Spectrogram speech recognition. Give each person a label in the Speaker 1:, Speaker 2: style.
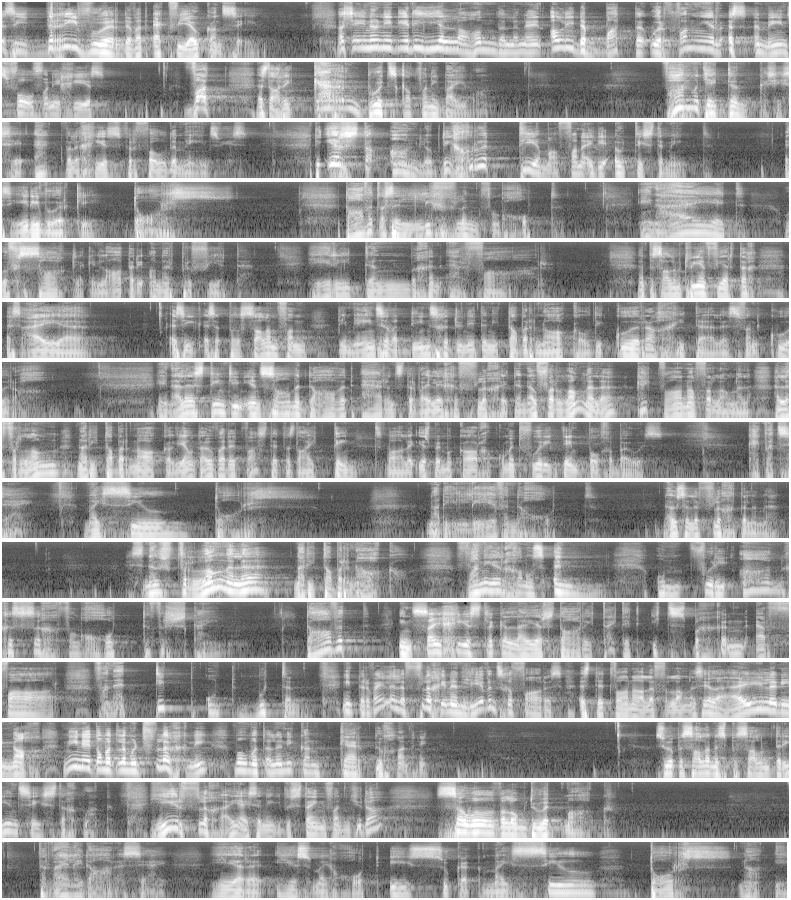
Speaker 1: is die drie woorde wat ek vir jou kan sê. As jy nou net deur die hele handelinge en al die debatte oor wanneer is 'n mens vol van die Gees, wat is daardie kernboodskap van die Bybel? Waar moet jy dink as jy sê ek wil 'n geesvervulde mens wees? Die eerste aanloop, die groot tema vanuit die Ou Testament is hierdie woordjie dors. Dawid was 'n liefling van God en hy het hoofsaaklik en later die ander profete hierdie ding begin ervaar. In Psalm 42 is hy 'n uh, eh, is hy is 'n psalm van die mense wat diens gedoen het in die tabernakel, die Koragiete, hulle is van Korag. En hulle is 10 teen 1 saam met Dawid erns terwyl hy gevlug het. En nou verlang hulle, kyk waarna verlang hulle. Hulle verlang na die tabernakel. Jy onthou wat dit was? Dit was daai tent waar hulle eers bymekaar gekom het voor die tempel gebou is. Kyk wat sê hy. My siel dors na die lewende God. Nou is hulle vlugtelinge. Nou verlang hulle na die tabernakel. Wanneer gaan ons in om voor die aangesig van God te verskyn? Dawid en sy geestelike leiers daardie tyd het iets begin ervaar van 'n diep ontmoeting. En terwyl hulle vlug en in lewensgevaar is, is dit waarna hulle verlang. Is hulle huil in die nag, nie net omdat hulle moet vlug nie, maar omdat hulle nie kan kerk toe gaan nie. So Psalm is Psalm 63 ook. Hier vlug hy, hy's in die woestyn van Juda. Saul wil hom doodmaak. Terwyl hy daar is, sê hy: Here, U is my God. U soek ek. My siel dors na U.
